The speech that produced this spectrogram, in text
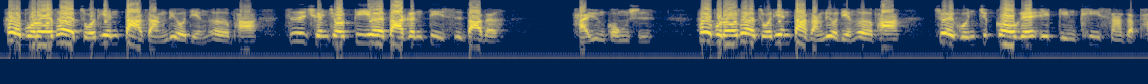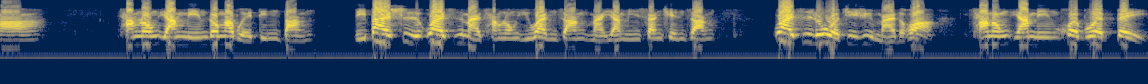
赫伯罗特昨天大涨六点二趴，这是全球第二大跟第四大的海运公司。赫伯罗特昨天大涨六点二趴，最近一个月已经起三十趴。长隆、阳明拢阿未叮当。礼拜四外资买长隆一万张，买阳明三千张。外资如果继续买的话，长隆、阳明会不会被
